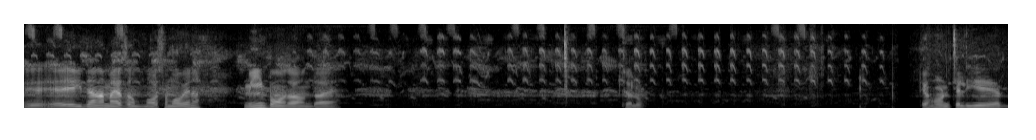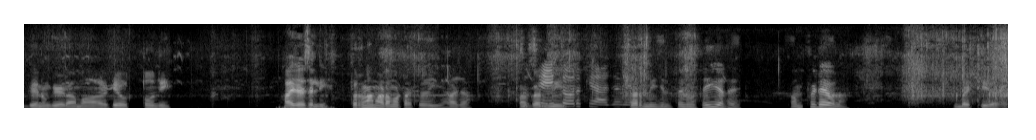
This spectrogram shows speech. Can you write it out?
ਇਹ ਇਹ ਇਦਾਂ ਦਾ ਮੌਸਮ ਹੋਵੇ ਨਾ ਮੀਂਹ ਪਾਉਂਦਾ ਹੁੰਦਾ ਹੈ। ਚਲੋ। ਤੇ ਹੁਣ ਚਲੀਏ ਅੱਗੇ ਨੂੰ ਗੇੜਾ ਮਾਰ ਕੇ ਉੱਤੋਂ ਦੀ। ਆ ਜਾ ਚੱਲੀ। ਤੁਰਨਾ ਮਾੜਾ ਮੋਟਾ ਚਲੀ ਆ ਜਾ। ਆ ਗਰਮੀ ਕੇ ਆ ਗਰਮੀ ਚ ਤੈਨੂੰ ਸਹੀ ਹੈ ਥੇ ਕੰਫਰਟੇਬਲ ਆ। ਬੈਠੀ ਰਹਿ ਫਿਰ।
